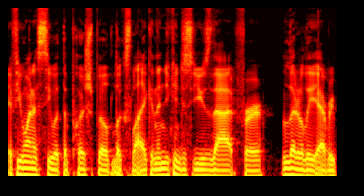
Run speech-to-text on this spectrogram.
if you want to see what the push build looks like, and then you can just use that for literally every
